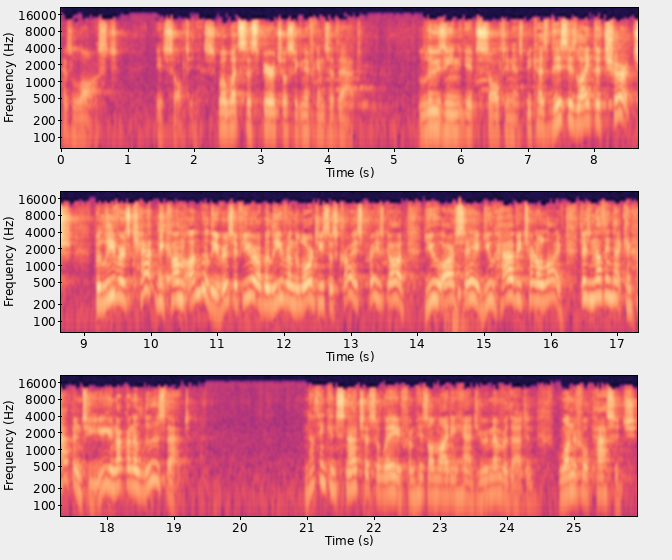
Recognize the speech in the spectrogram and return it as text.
has lost its saltiness. Well, what's the spiritual significance of that? Losing its saltiness because this is like the church. Believers can't become unbelievers. If you're a believer in the Lord Jesus Christ, praise God, you are saved. You have eternal life. There's nothing that can happen to you. You're not going to lose that. Nothing can snatch us away from His almighty hand. You remember that in wonderful passage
